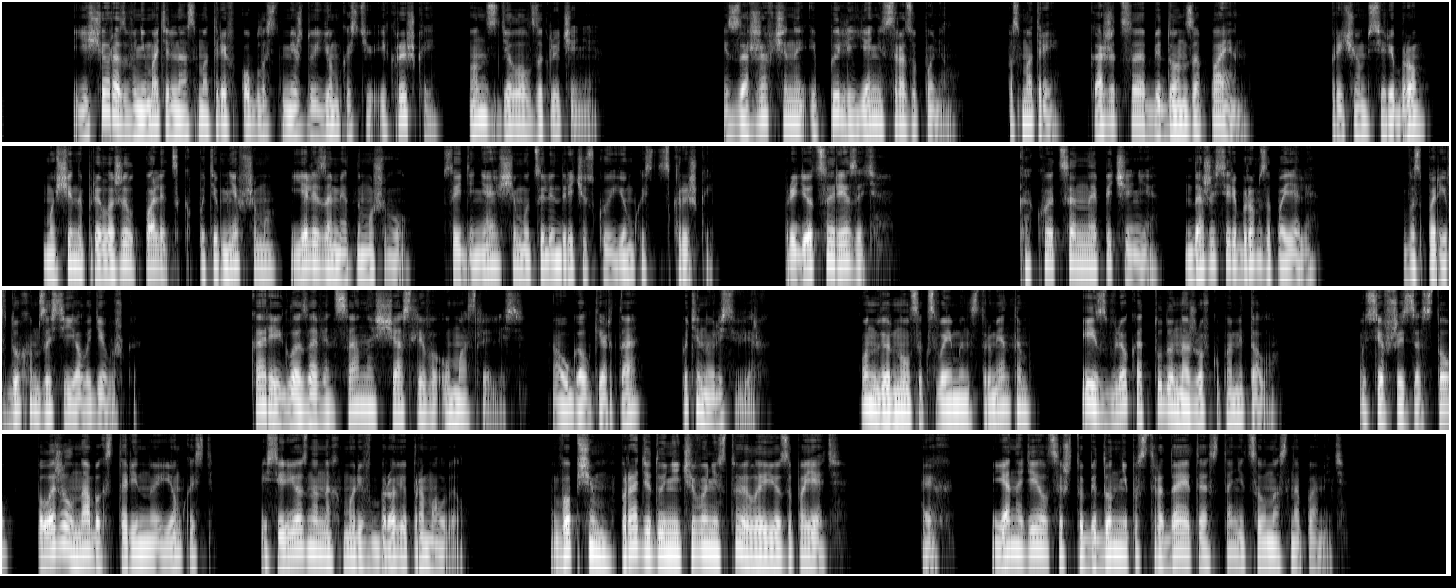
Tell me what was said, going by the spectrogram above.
Еще раз внимательно осмотрев область между емкостью и крышкой, он сделал заключение. Из-за ржавчины и пыли я не сразу понял. Посмотри, кажется, бидон запаян. Причем серебром. Мужчина приложил палец к потемневшему, еле заметному шву, соединяющему цилиндрическую емкость с крышкой. Придется резать. Какое ценное печенье. Даже серебром запаяли. Воспарив духом, засияла девушка. Карие глаза Винсана счастливо умаслились, а уголки рта потянулись вверх. Он вернулся к своим инструментам и извлек оттуда ножовку по металлу. Усевшись за стол, положил на бок старинную емкость и, серьезно нахмурив брови, промолвил. В общем, прадеду ничего не стоило ее запаять. Эх, я надеялся, что бидон не пострадает и останется у нас на память.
